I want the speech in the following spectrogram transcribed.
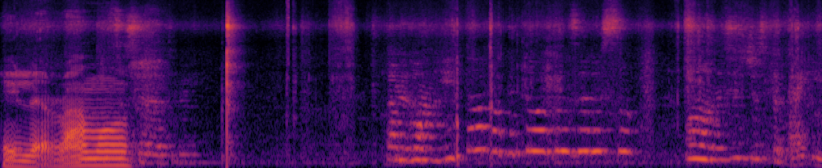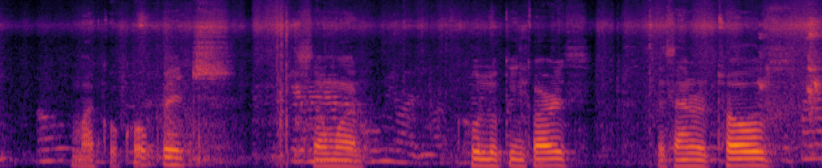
Heliot Ramos. ¿Tan poquito? ¿Por qué te vas a hacer eso? Oh, this is just the baggie. Oh. Michael Kopech. Somewhat oh, cool looking cards. The Sandra oh, Toles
